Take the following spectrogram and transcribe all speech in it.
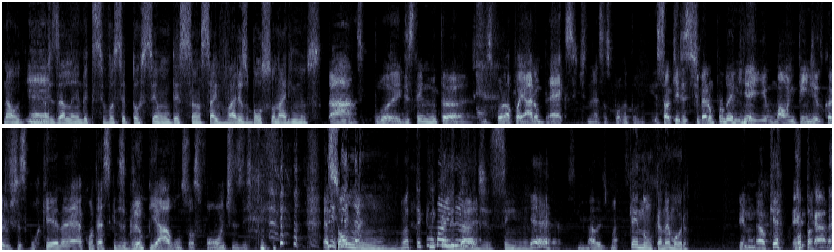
Não, E- é, diz a lenda que se você torcer um The Sun, sai vários bolsonarinhos. Ah, pô, eles têm muita. Eles foram apoiaram o Brexit, né? Essas porra toda. Só que eles tiveram um probleminha aí, um mal entendido com a justiça, porque, né, acontece que eles grampeavam suas fontes e. É só um- uma tecnicalidade, assim, né? É, nada demais. Quem nunca, né, Moro? Quem nunca? É o quê? Opa! Cara.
